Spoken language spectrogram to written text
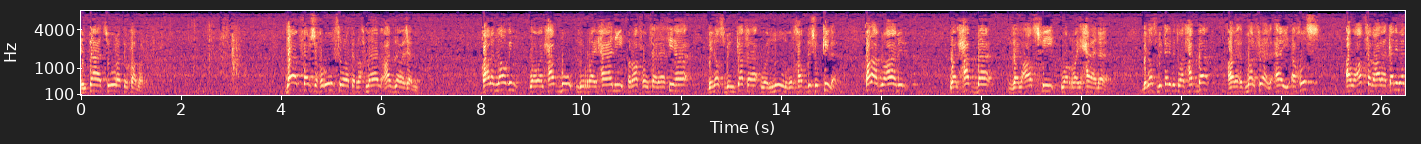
انتهت سورة القمر. باب فرش حروف سورة الرحمن عز وجل. قال الناظم وهو الحب ذو الريحان رفع ثلاثها بنصب كفى والنون بالخفض شكلا. قرأ ابن عامر والحب ذا العصف والريحان. بنصب كلمة والحب على إضمار فعل أي أخص أو عطفا على كلمة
